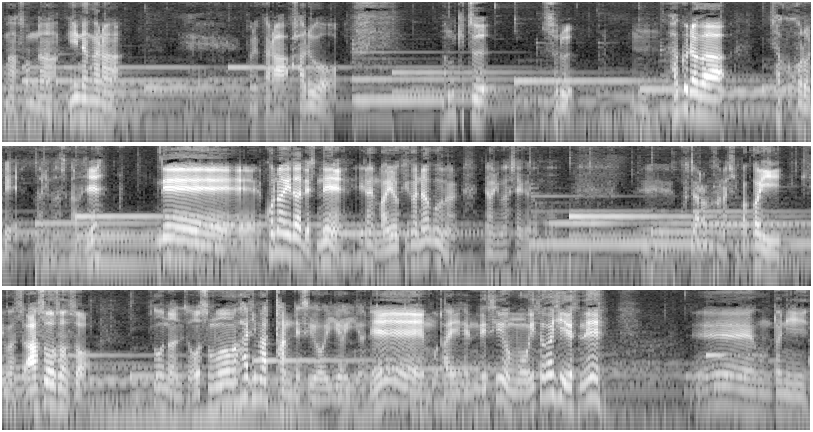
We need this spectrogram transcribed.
まあそんな言いながら、えー、これから春を満喫する、うん、桜が咲く頃でありますからね。で、この間ですね、えらい前置きが長くなりましたけども、えー、くだらん話ばかりしてます。あ、そうそうそう。そうなんですよお相撲が始まったんですよ。いよいよね。もう大変ですよ。もう忙しいですね。えー、本当に。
